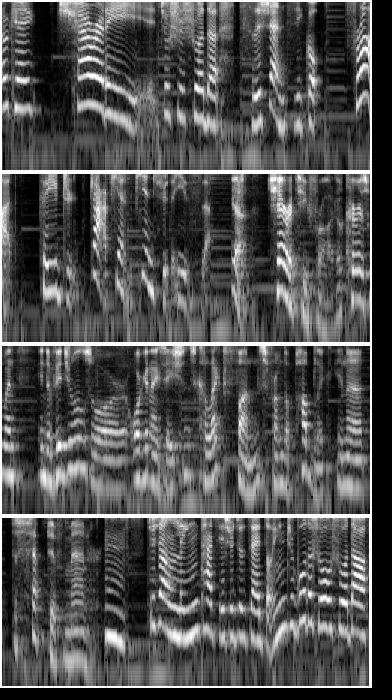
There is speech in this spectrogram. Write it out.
Okay, charity 就是说的慈善机构，fraud 可以指诈骗、骗取的意思。Yeah, charity fraud occurs when individuals or organizations collect funds from the public in a deceptive manner. 嗯，就像林他其实就在抖音直播的时候说到，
